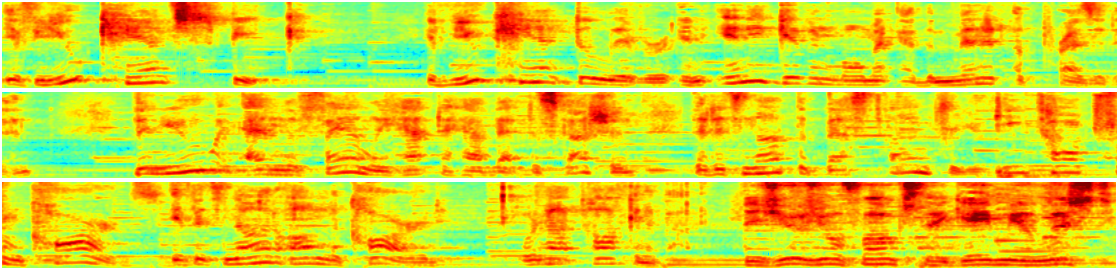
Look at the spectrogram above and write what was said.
If you can't speak, if you can't deliver in any given moment at the minute of president, then you and the family have to have that discussion that it's not the best time for you. He talked from cards. If it's not on the card, we're not talking about it. As usual, folks, they gave me a list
